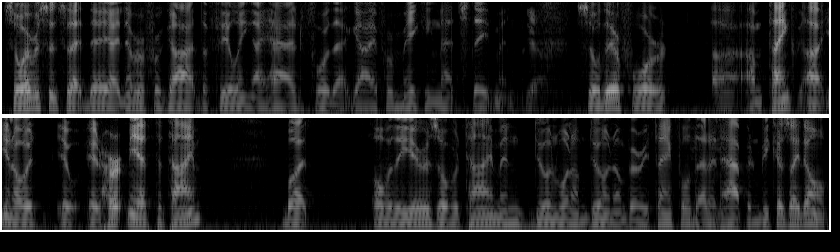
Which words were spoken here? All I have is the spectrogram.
So ever since that day, I never forgot the feeling I had for that guy for making that statement. Yeah. So therefore, uh, I'm thank uh, you know it, it it hurt me at the time, but over the years, over time, and doing what I'm doing, I'm very thankful that it happened because I don't.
